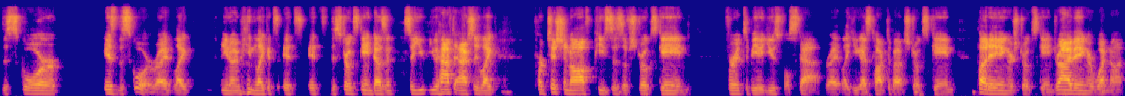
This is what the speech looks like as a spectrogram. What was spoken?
the score is the score right? Like you know i mean? Like it's it's it's the strokes gain doesn't so you you have to actually like partition off pieces of strokes gained for it to be a useful stat right? Like you guys talked about strokes gained putting or strokes gained driving or whatnot.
